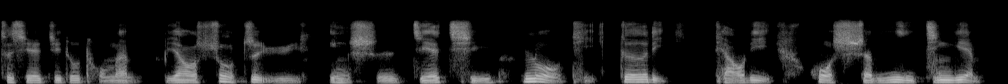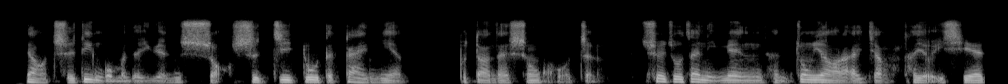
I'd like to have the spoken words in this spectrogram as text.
这些基督徒们不要受制于饮食、节期、肉体、割礼、条例或神秘经验，要持定我们的元首是基督的概念，不断在生活着，所以说在里面很重要来讲，它有一些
